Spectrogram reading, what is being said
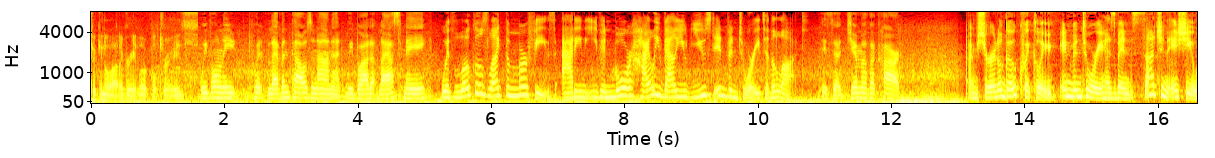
took in a lot of great local trades. We've only put 11,000 on it. We bought it last May. With locals like the Murphys adding even more highly valued used inventory to the lot. It's a gem of a car. I'm sure it'll go quickly. Inventory has been such an issue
